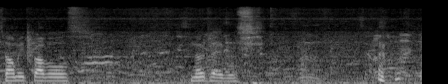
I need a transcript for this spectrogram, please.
Tell Me Travels. No tables.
